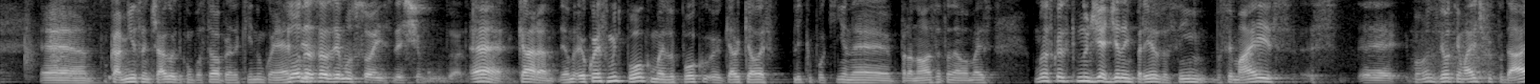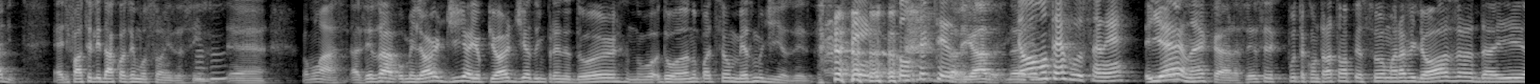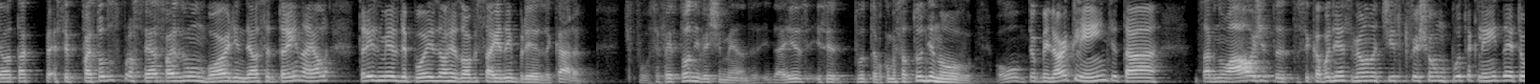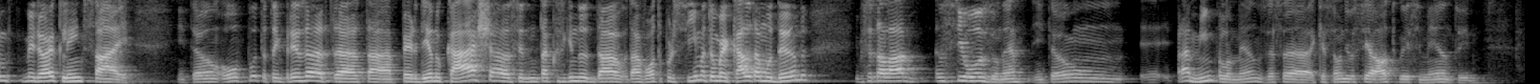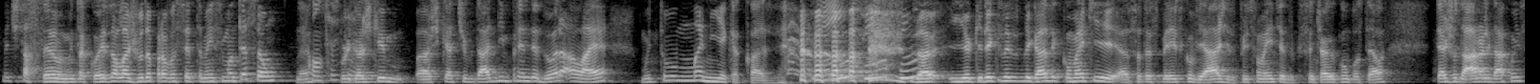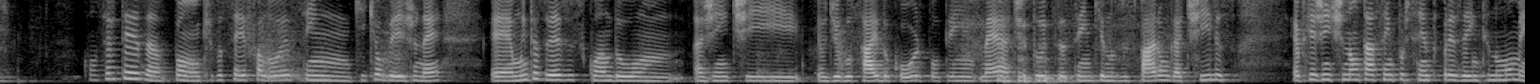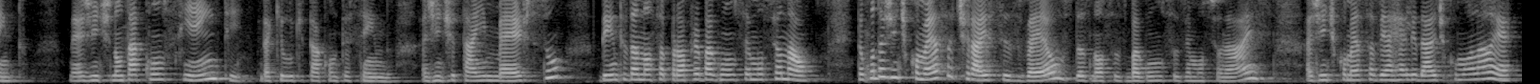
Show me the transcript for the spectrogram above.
é, o Caminho Santiago de Compostela, para quem não conhece. Todas as emoções deste mundo. Olha. É, cara, eu, eu conheço muito pouco, mas o pouco, eu quero que ela explique um pouquinho, né, para nós, Antonella, mas uma das coisas que no dia a dia da empresa, assim, você mais, é, pelo menos eu tenho mais dificuldade, é de fato lidar com as emoções, assim. Uhum. É, Vamos lá. Às vezes a, o melhor dia e o pior dia do empreendedor no, do ano pode ser o mesmo dia, às vezes. Sim, com certeza. tá ligado? É uma montanha russa, né? E é, né, cara? Às vezes você, puta, contrata uma pessoa maravilhosa, daí ela tá. Você faz todos os processos, faz um onboarding dela, você treina ela, três meses depois ela resolve sair da empresa. Cara, Tipo, você fez todo o investimento. E daí e você, puta, vou começar tudo de novo. Ou o teu melhor cliente tá, sabe, no auge, tá, você acabou de receber uma notícia que fechou um puta cliente, daí teu melhor cliente sai. Então, ou, puta, tua empresa tá, tá perdendo caixa, você não tá conseguindo dar, dar a volta por cima, teu mercado tá mudando e você tá lá ansioso, né? Então, é, para mim, pelo menos, essa questão de você autoconhecimento e meditação, muita coisa, ela ajuda para você também se manter são, né? Com certeza. Porque eu acho que acho que a atividade de empreendedora ela é muito maníaca quase. Sim, sim, sim. e eu queria que você explicasse como é que essa tua experiência com viagens, principalmente do Santiago de Compostela, te ajudaram a lidar com isso. Com certeza. Bom, o que você falou, assim, o que, que eu vejo, né? É, muitas vezes quando a gente, eu digo, sai do corpo ou tem né, atitudes assim que nos disparam gatilhos, é porque a gente não está 100% presente no momento. Né? A gente não está consciente daquilo que está acontecendo. A gente está imerso dentro da nossa própria bagunça emocional. Então, quando a gente começa a tirar esses véus das nossas bagunças emocionais, a gente começa a ver a realidade como ela é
